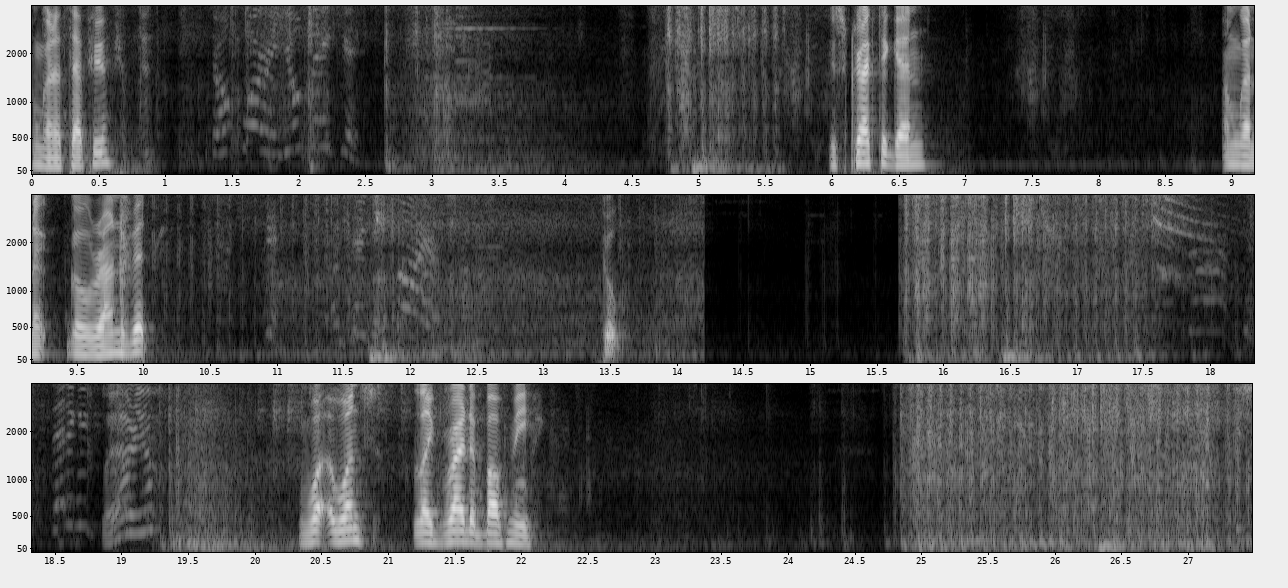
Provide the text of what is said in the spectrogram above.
I'm gonna tap you. Don't worry, you'll make it. He's cracked again. I'm gonna go around a bit. Shit. I'm taking fire. Go. Setting Where are you? Wa- One's like right above me. He's,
